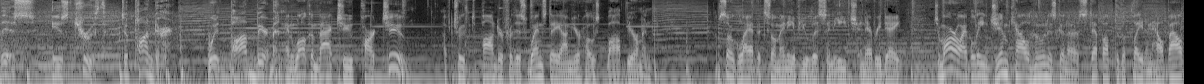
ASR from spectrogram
This is Truth to Ponder with Bob Bierman. And welcome back to part two of Truth to Ponder for this Wednesday. I'm your host, Bob Bierman. I'm so glad that so many of you listen each and every day. Tomorrow, I believe Jim Calhoun is going to step up to the plate and help out.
